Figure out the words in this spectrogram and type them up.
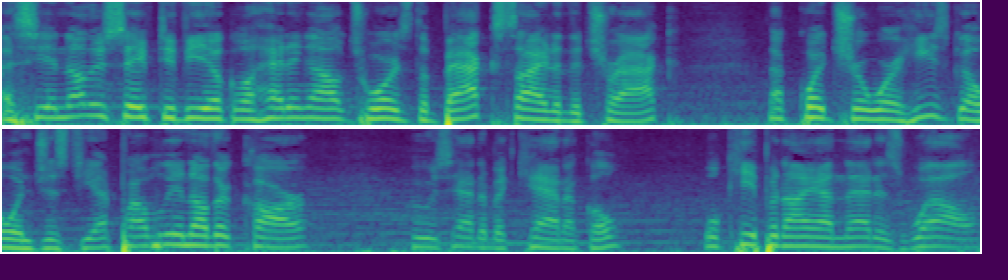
I see another safety vehicle heading out towards the back side of the track. Not quite sure where he's going just yet. Probably another car who's had a mechanical. We'll keep an eye on that as well.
